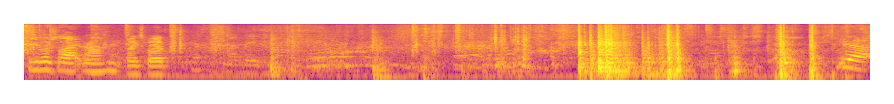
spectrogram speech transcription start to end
Pretty much like Ron. Thanks, bud. Yeah.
